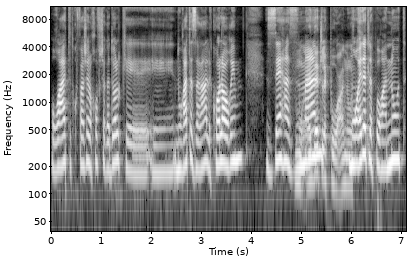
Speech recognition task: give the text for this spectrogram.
רואה את התקופה של החופש הגדול כנורת אזהרה לכל ההורים. זה הזמן... מועדת לפורענות. מועדת לפורענות.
